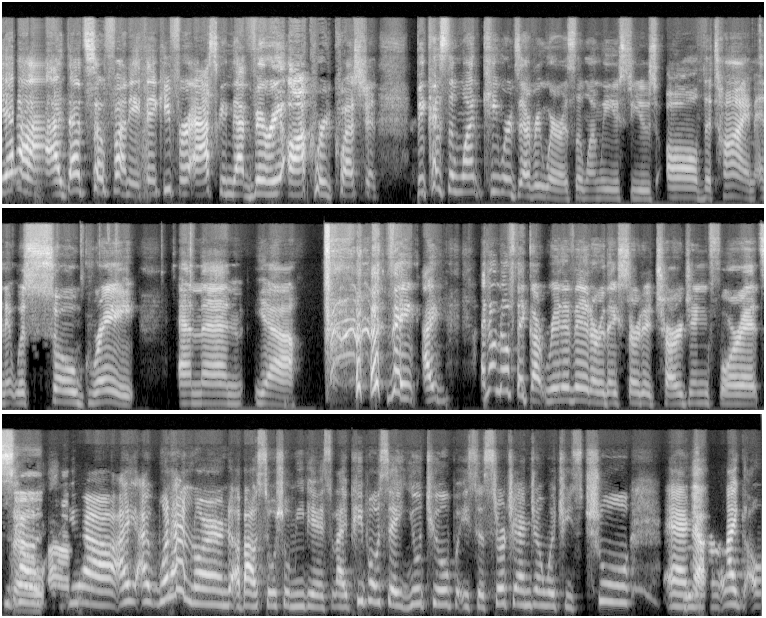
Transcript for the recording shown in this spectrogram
yeah, that's so funny. Thank you for asking that very awkward question, because the one keywords everywhere is the one we used to use all the time, and it was so great. And then, yeah, they, I, I don't know if they got rid of it or they started charging for it. So um, yeah, I, I what I learned about social media is like people say YouTube is a search engine, which is true, and yeah. uh, like uh,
